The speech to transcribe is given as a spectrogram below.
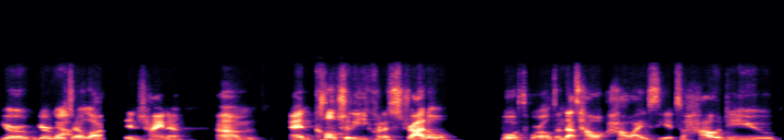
Your your roots yeah. are a lot in china. Um, and culturally you kind of straddle both worlds and that's how how i see it. So how do you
